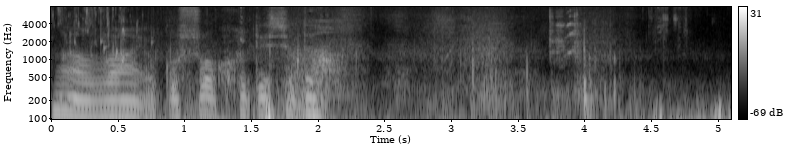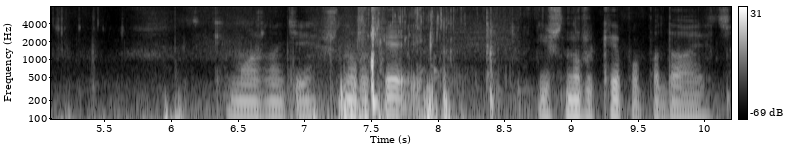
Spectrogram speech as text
Давай, окушок, ходи сюди. Такі можна ті шнурки і шнурки попадаються.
